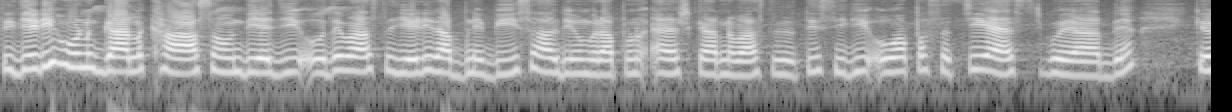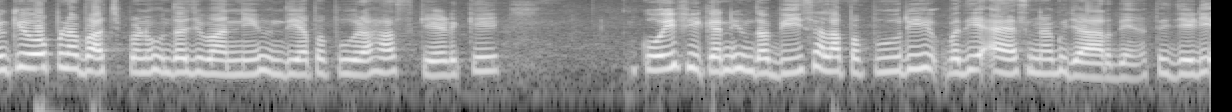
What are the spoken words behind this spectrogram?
ਤੇ ਜਿਹੜੀ ਹੁਣ ਗੱਲ ਖਾਸ ਆਉਂਦੀ ਹੈ ਜੀ, ਉਹਦੇ ਵਾਸਤੇ ਜਿਹੜੀ ਰੱਬ ਨੇ 20 ਸਾਲ ਦੀ ਉਮਰ ਆਪਾਂ ਨੂੰ ਐਸ਼ ਕਰਨ ਵਾਸਤੇ ਦਿੱਤੀ ਸੀਗੀ, ਉਹ ਆਪਾਂ ਸੱਚੀ ਐਸ਼ ਗੁਜ਼ਾਰਦੇ ਆ ਕਿਉਂਕਿ ਉਹ ਆਪਣਾ ਬਚਪਨ ਹੁੰਦਾ, ਜਵਾਨੀ ਹੁੰਦੀ, ਆਪਾਂ ਪੂਰਾ ਹੱਸ ਖੇਡ ਕੇ ਕੋਈ ਫਿਕਰ ਨਹੀਂ ਹੁੰਦਾ 20 ਸਾਲ ਆਪਾਂ ਪੂਰੀ ਵਧੀਆ ਐਸ ਨਾਲ ਗੁਜ਼ਾਰਦੇ ਆ ਤੇ ਜਿਹੜੀ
